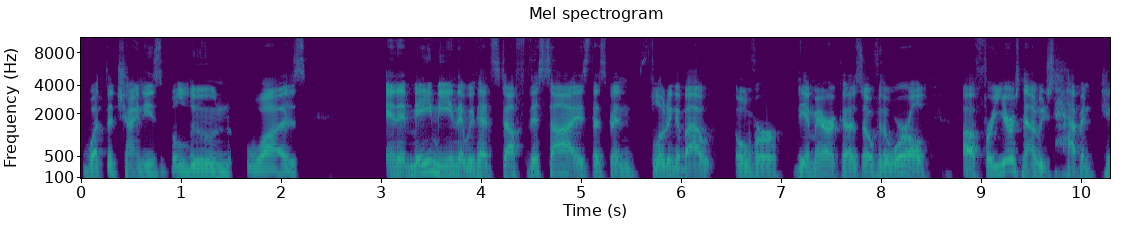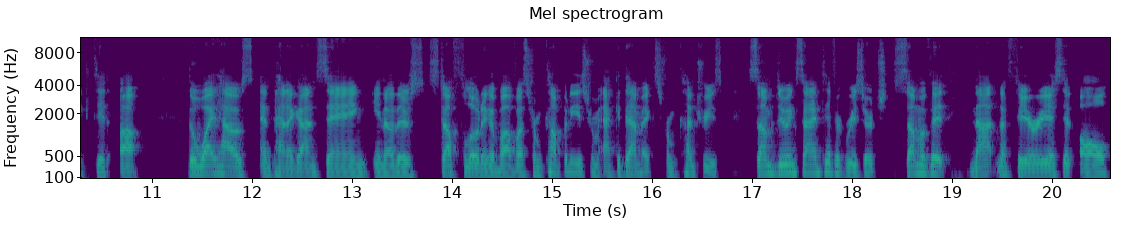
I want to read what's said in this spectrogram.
what the Chinese balloon was, and it may mean that we've had stuff this size that's been floating about over the Americas, over the world, uh, for years now. We just haven't picked it up. The White House and Pentagon saying, you know, there's stuff floating above us from companies, from academics, from countries, some doing scientific research, some of it not nefarious at all.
